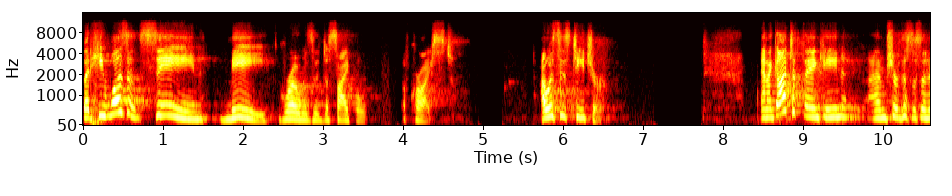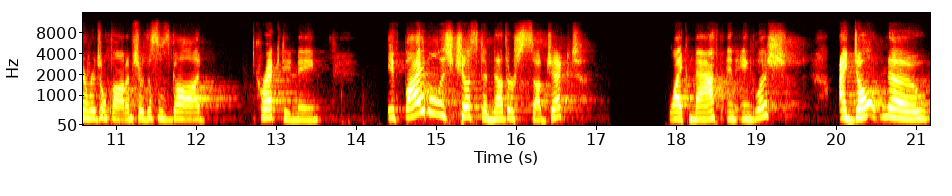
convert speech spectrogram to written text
But he wasn't seeing me grow as a disciple of Christ. I was his teacher. And I got to thinking, I'm sure this is an original thought, I'm sure this was God correcting me. If Bible is just another subject, like math and English, I don't know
